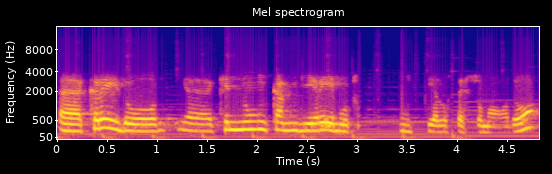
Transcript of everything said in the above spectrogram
Eh, credo eh, che non cambieremo tutti allo stesso modo,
